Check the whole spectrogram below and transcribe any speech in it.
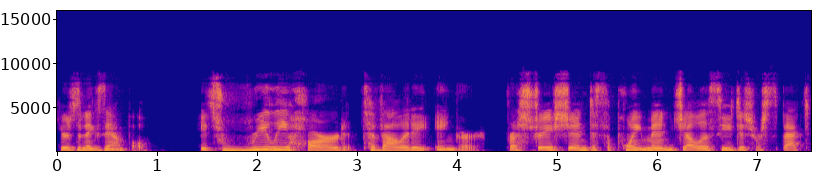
Here's an example it's really hard to validate anger, frustration, disappointment, jealousy, disrespect.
